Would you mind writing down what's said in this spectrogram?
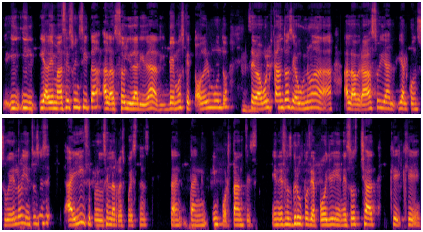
y, y, además eso incita a la solidaridad y vemos que todo el mundo se va volcando hacia uno al abrazo y al, y al, consuelo y entonces ahí se producen las respuestas tan, tan importantes en esos grupos de apoyo y en esos chats que, que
